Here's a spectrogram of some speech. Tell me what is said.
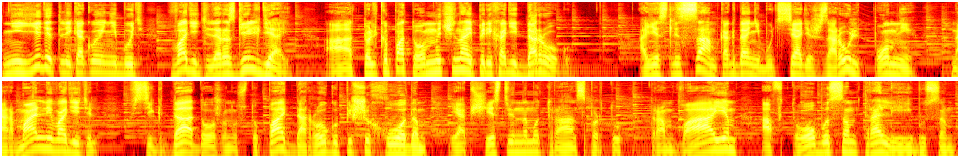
Не едет ли какой-нибудь водитель-разгильдяй, а только потом начинай переходить дорогу. А если сам когда-нибудь сядешь за руль, помни, нормальный водитель всегда должен уступать дорогу пешеходам и общественному транспорту, трамваям, автобусам, троллейбусам.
